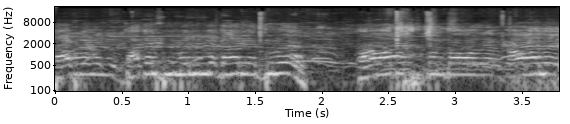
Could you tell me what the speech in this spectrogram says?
చాకలి చాకలి భీమలింగ గారి ఎద్దులు తర్వాత సిద్ధం కావాలి కావాలి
